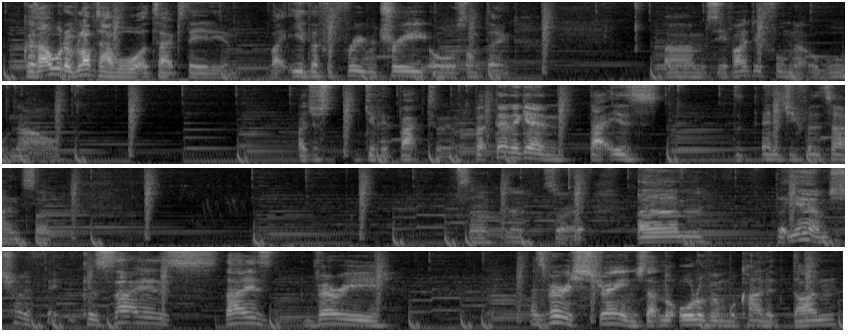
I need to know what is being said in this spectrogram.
because I would have loved to have a water type stadium, like either for free retreat or something. Um, see if I do full metal wall now, I just give it back to him. But then again, that is the energy for the turn, so so no, it's alright. Um, but yeah, I'm just trying to think because that is that is very that's very strange that not all of them were kind of done.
